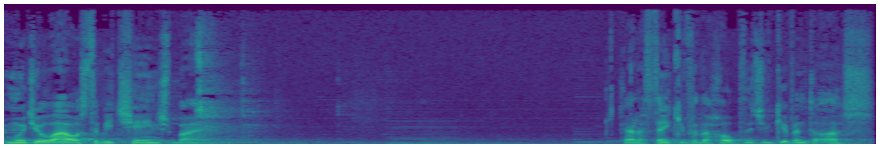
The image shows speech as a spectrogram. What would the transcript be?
And would you allow us to be changed by it? God, I thank you for the hope that you've given to us.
